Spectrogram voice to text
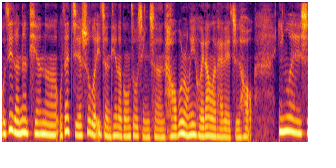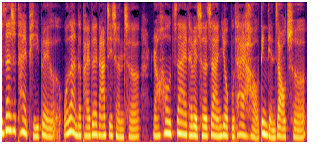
我记得那天呢，我在结束了一整天的工作行程，好不容易回到了台北之后，因为实在是太疲惫了，我懒得排队搭计程车，然后在台北车站又不太好定点叫车。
